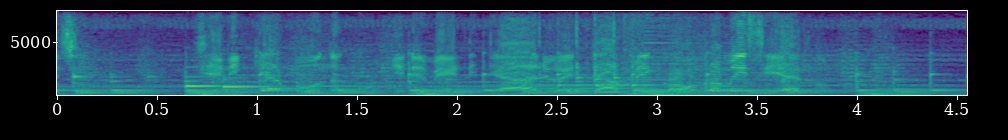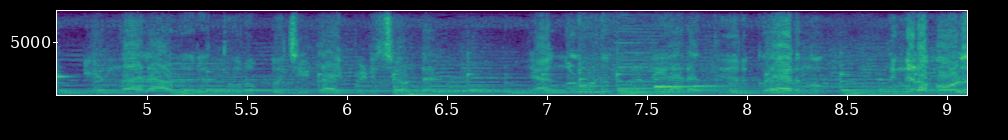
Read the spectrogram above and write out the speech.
കണ്ടില്ലെന്നടിച്ച് ജനിക്കാൻ പോകുന്ന കുഞ്ഞിന് വേണ്ടി ഞാനും എന്റെ അമ്മയും കോംപ്രമൈസ് ചെയ്യായിരുന്നു. എന്നാൽ അതൊരു തുറുപ്പ് ചീട്ടായി പിടിച്ചോണ്ട് ഞങ്ങളോട് പ്രതികാരം തീർക്കുമായിരുന്നു നിങ്ങളുടെ മോൾ.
